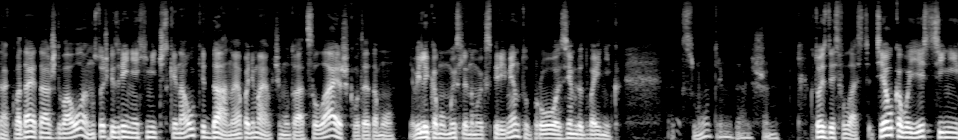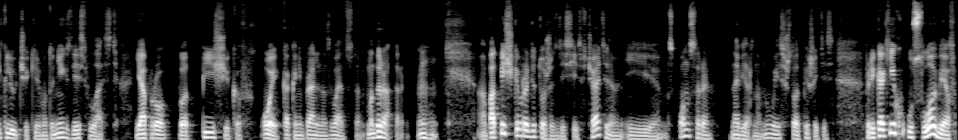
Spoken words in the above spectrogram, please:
Так, вода это H2O, ну с точки зрения химической науки, да, но я понимаю, к чему ты отсылаешь, к вот этому великому мысленному эксперименту про Землю-двойник. Смотрим дальше. Кто здесь власть? Те, у кого есть синие ключики, вот у них здесь власть. Я про подписчиков. Ой, как они правильно называются-то? Модераторы. Угу. А подписчики вроде тоже здесь есть в чате, и спонсоры, наверное. Ну, если что, отпишитесь. При каких условиях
